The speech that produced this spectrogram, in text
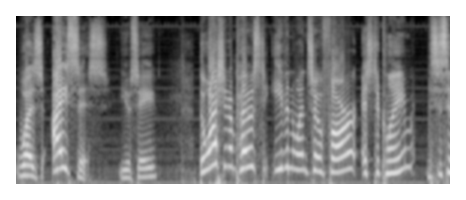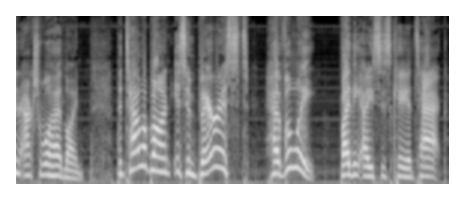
was ISIS, you see. The Washington Post even went so far as to claim this is an actual headline the Taliban is embarrassed heavily by the ISIS K attack,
